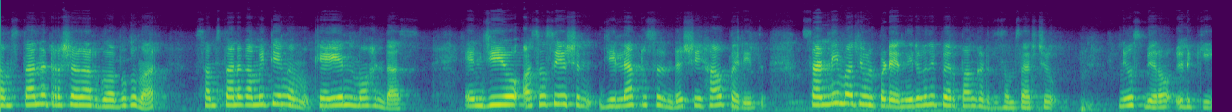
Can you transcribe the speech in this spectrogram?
സംസ്ഥാന ട്രഷറർ ഗോപകുമാർ സംസ്ഥാന കമ്മിറ്റി അംഗം K N Mohandas N G O association ജില്ലാ president Shihab Pareed Sunny Mathew ഉൾപ്പെടെ നിരവധി പേർ പങ്കെടുത്ത് സംസാരിച്ചു. News bureau Idukki.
